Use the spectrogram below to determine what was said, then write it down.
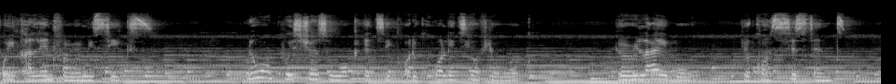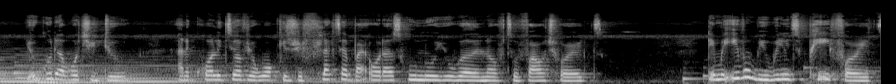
but you can learn from your mistakes. No one questions your work ethic or the quality of your work. You're reliable, you're consistent, you're good at what you do, and the quality of your work is reflected by others who know you well enough to vouch for it. They may even be willing to pay for it.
